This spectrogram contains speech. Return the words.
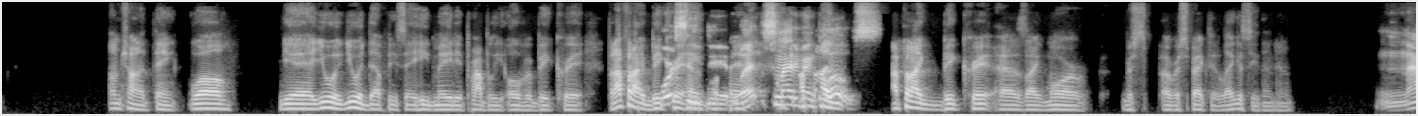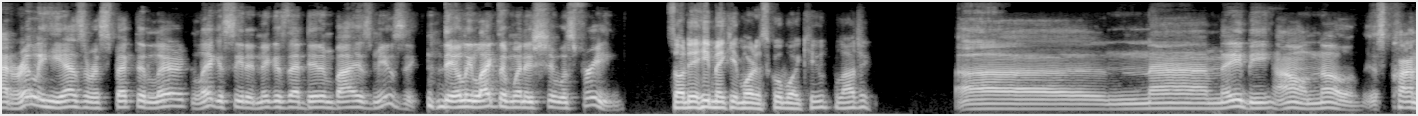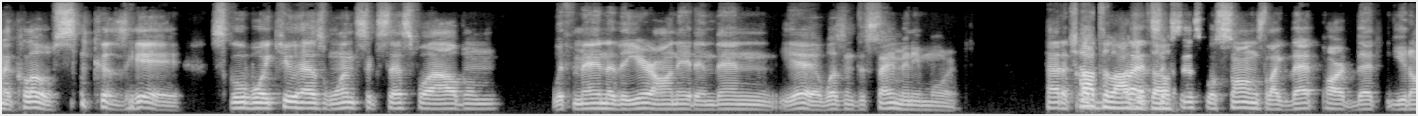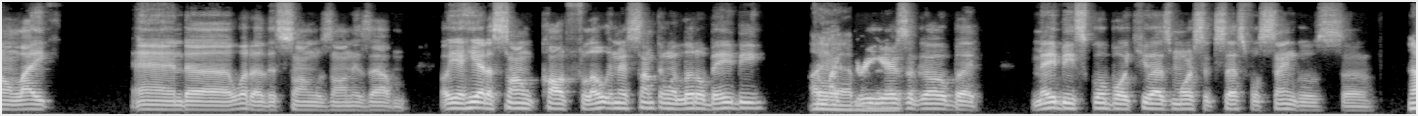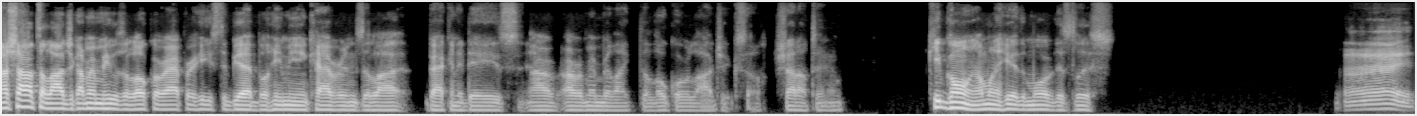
I'm trying to think. Well, yeah, you would you would definitely say he made it probably over Big K.R.I.T., but I feel like Big K.R.I.T. he did. What? It's not even I close. Like, I feel like Big K.R.I.T. has like more res- a respected legacy than him. Not really. He has a respected lyric legacy to niggas that didn't buy his music. they only liked him when his shit was free. So did he make it more than Schoolboy Q logic? Uh nah, maybe. I don't know. It's kind of close because yeah, Schoolboy Q has one successful album with Man of the Year on it, and then yeah, it wasn't the same anymore. Had a Shout couple of successful songs like that part that you don't like and uh what other song was on his album? Oh yeah, he had a song called "Floating" or something with Little Baby oh, from yeah, like three years ago. But maybe Schoolboy Q has more successful singles. So now shout out to Logic. I remember he was a local rapper. He used to be at Bohemian Caverns a lot back in the days. I I remember like the local Logic. So shout out to him. Keep going. I want to hear the more of this list. All right.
